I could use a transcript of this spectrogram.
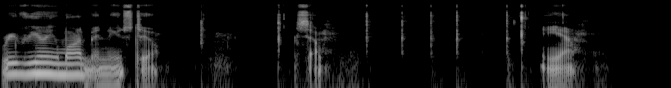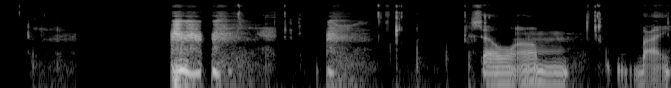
reviewing mod menus too. So yeah. so um, bye.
